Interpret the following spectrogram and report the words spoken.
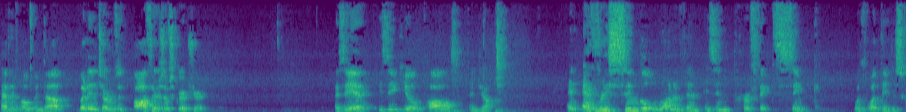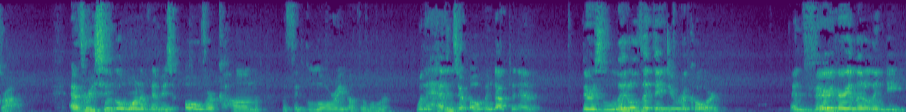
heaven opened up. But in terms of authors of Scripture, Isaiah, Ezekiel, Paul, and John. And every single one of them is in perfect sync with what they describe. Every single one of them is overcome with the glory of the Lord. When the heavens are opened up to them, there is little that they do record, and very, very little indeed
